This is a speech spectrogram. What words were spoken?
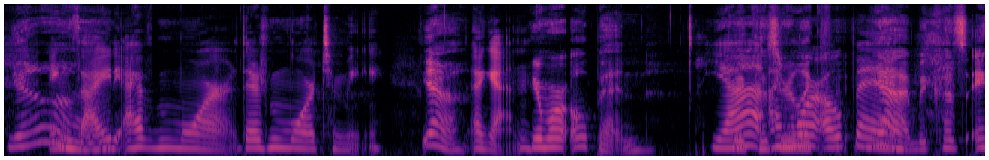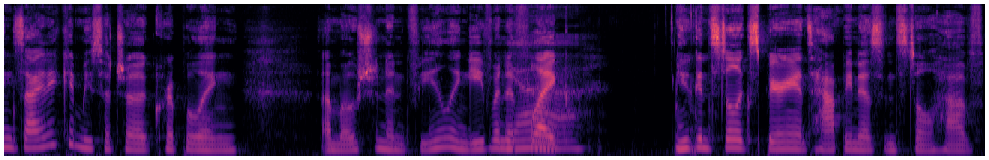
Yeah. anxiety. I have more. There's more to me. Yeah. Again. You're more open. Yeah, I'm more like, open. Yeah, because anxiety can be such a crippling emotion and feeling, even if like Yeah. You can still experience happiness and still have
